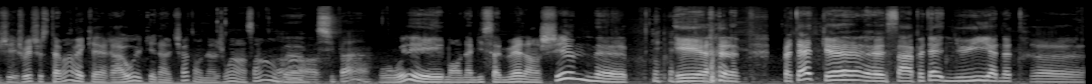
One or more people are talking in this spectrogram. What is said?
j'ai joué justement avec Raoul qui est dans le chat. On a joué ensemble. Ah, super. Oui, mon ami Samuel en Chine. et peut-être que euh, ça a peut-être nuit à notre. Euh,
